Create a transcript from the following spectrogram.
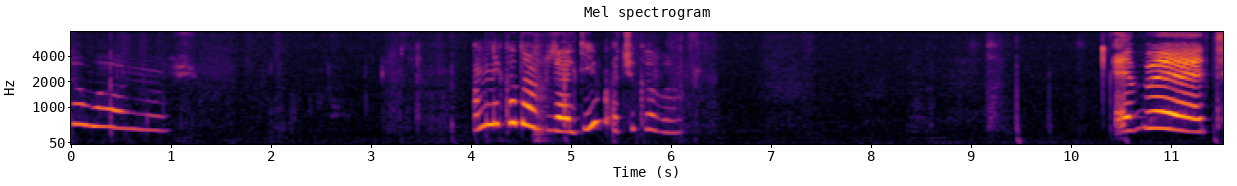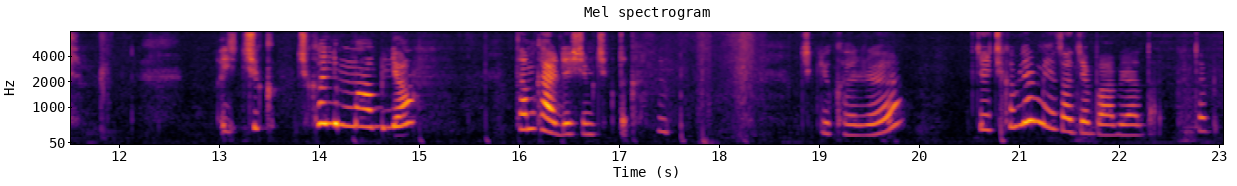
da varmış. Ama ne kadar güzel değil mi? Açık hava. Evet. Ay çık çıkalım mı abla? Tam kardeşim çıktık. Çık yukarı. Şey, çıkabilir miyiz acaba biraz daha? Tabii.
